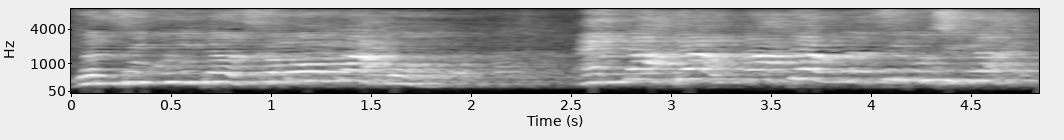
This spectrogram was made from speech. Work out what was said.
Let's see what he does. Come on, knock on. And knock out, knock out. Let's see what you got.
